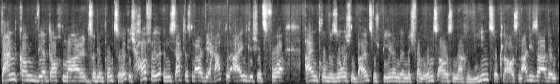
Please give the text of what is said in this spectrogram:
Dann kommen wir doch mal zu dem Punkt zurück. Ich hoffe, und ich sage das mal, wir hatten eigentlich jetzt vor, einen provisorischen Ball zu spielen, nämlich von uns aus nach Wien zu Klaus Nadisa, dem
